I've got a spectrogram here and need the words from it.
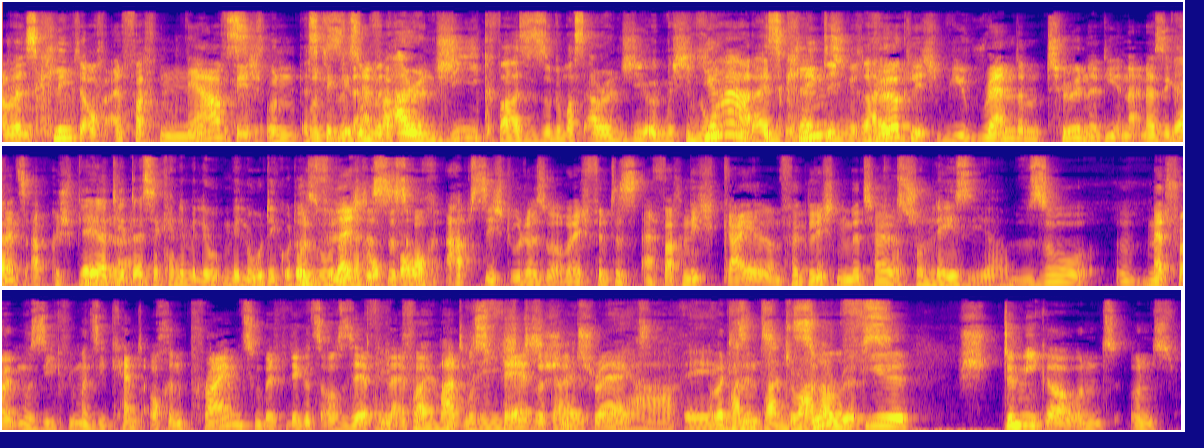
Aber es klingt auch einfach nervig es, und, es und klingt wie so mit RNG quasi. So, du machst RNG irgendwelche Noten ja, in, ein, es in klingt Ding rein. wirklich wie random Töne, die in einer Sequenz Ja, abgespielt ja, werden. da ist ja keine Melo Melodik oder und so. vielleicht kein ist es auch Absicht oder so, aber ich finde es einfach nicht geil und verglichen mit Das halt ist schon lazy, ja. so äh, Metroid-Musik, wie man sie kennt. Auch in Prime zum Beispiel, da gibt es auch sehr viele Ey, einfach atmosphärische. Tracks. Ja, ey, aber die Pan- sind Pandrana so Riffs. viel stimmiger und, und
